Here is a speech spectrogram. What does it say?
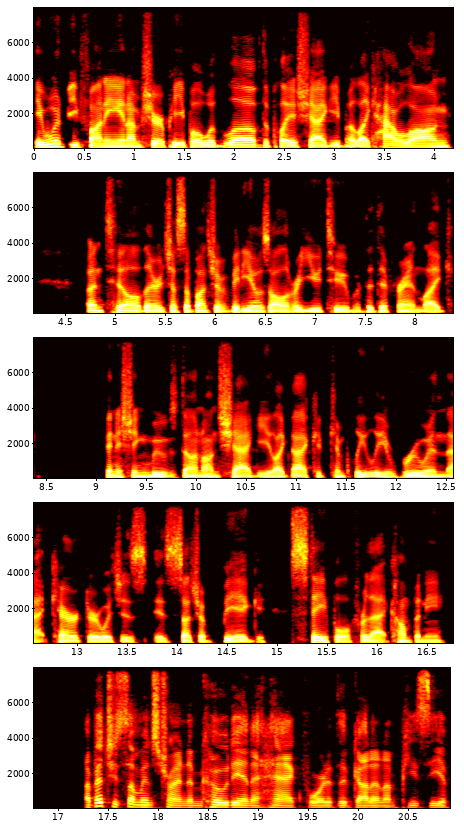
it would be funny, and I'm sure people would love to play Shaggy. But like, how long until there's just a bunch of videos all over YouTube of the different like finishing moves done on Shaggy? Like that could completely ruin that character, which is is such a big staple for that company. I bet you someone's trying to code in a hack for it if they've got it on PC. If,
